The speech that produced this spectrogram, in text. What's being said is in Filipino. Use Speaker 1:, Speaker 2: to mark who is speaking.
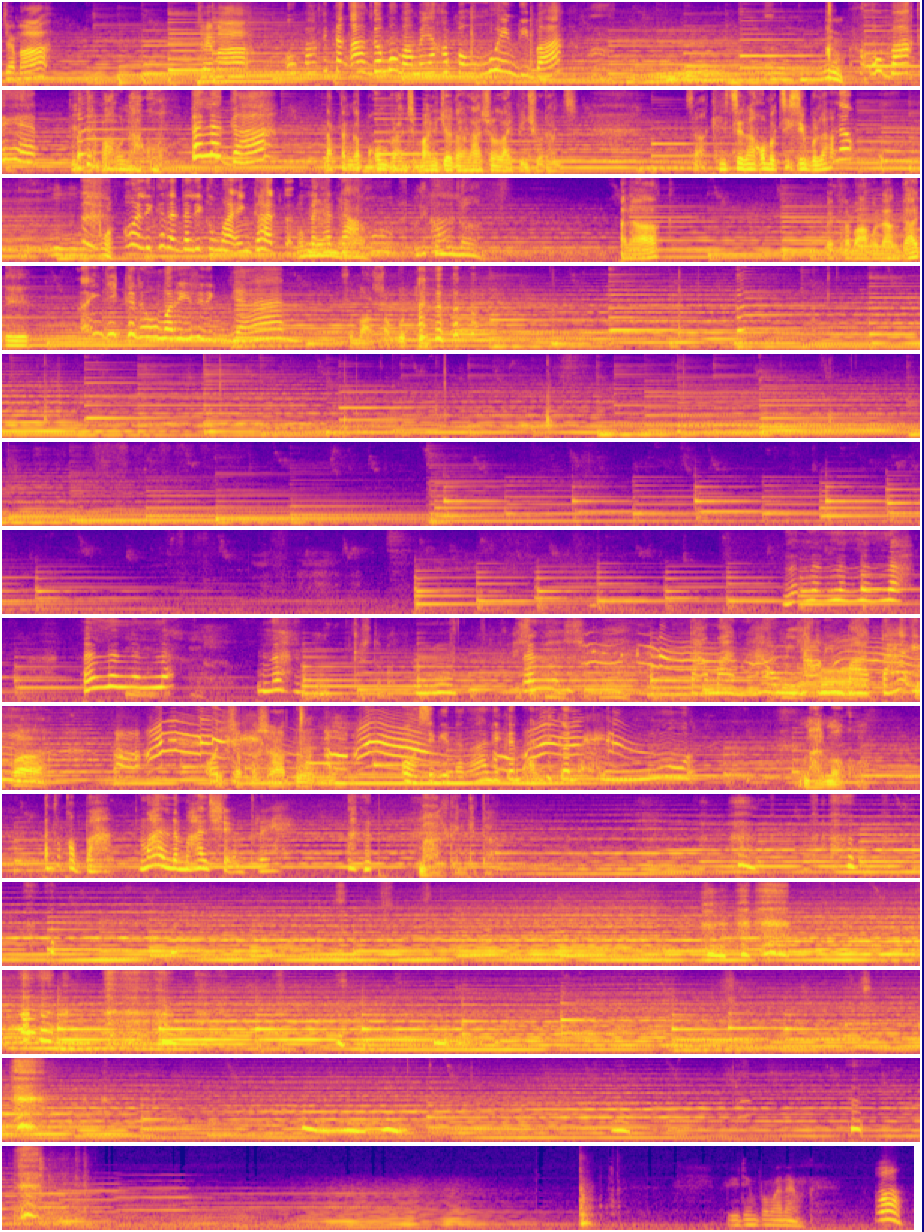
Speaker 1: Gemma? Gemma?
Speaker 2: O bakit ang aga mo? Mamaya ka pa uuwi, di ba? O bakit?
Speaker 1: May trabaho na ako.
Speaker 2: Talaga?
Speaker 1: Natanggap akong branch manager ng National Life Insurance. Sa akin sila ako magsisimula.
Speaker 2: Nak- O, halika na, dali kumain ka. at
Speaker 1: Mamaya
Speaker 2: Naghanda
Speaker 1: na.
Speaker 2: ako.
Speaker 1: Halika
Speaker 2: Ha?
Speaker 1: muna. Anak, may trabaho na ang daddy.
Speaker 2: Ay, hindi ka na ho maririnig niyan.
Speaker 1: Sumasagot eh.
Speaker 2: La la la la la. La la la la. La.
Speaker 3: Kiss naman.
Speaker 2: La, la,
Speaker 3: na.
Speaker 2: Tama na, umiyak na yung bata
Speaker 3: Ito
Speaker 2: eh.
Speaker 3: pa.
Speaker 2: O,
Speaker 3: Isa pa sabi.
Speaker 2: o, sige na nga, halika na, halika na.
Speaker 3: Mahal mo ako.
Speaker 2: Ano ka ba? Mahal na mahal, syempre.
Speaker 4: Reading po, Manang.
Speaker 5: Oh.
